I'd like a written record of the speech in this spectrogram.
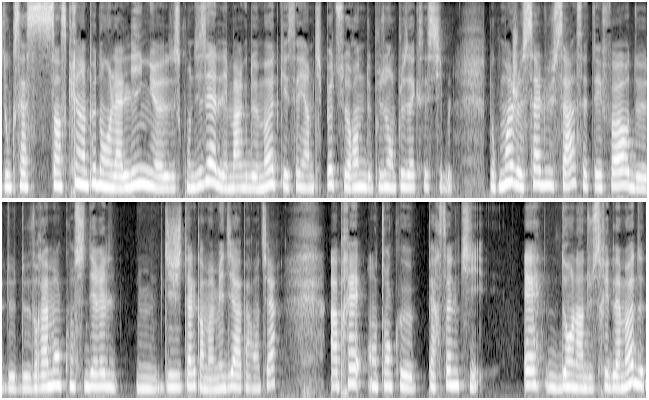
Donc ça s'inscrit un peu dans la ligne de ce qu'on disait, les marques de mode qui essayent un petit peu de se rendre de plus en plus accessibles. Donc moi je salue ça, cet effort de, de, vraiment considérer le digital comme un média à part entière. Après, en tant que personne qui est dans l'industrie de la mode,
